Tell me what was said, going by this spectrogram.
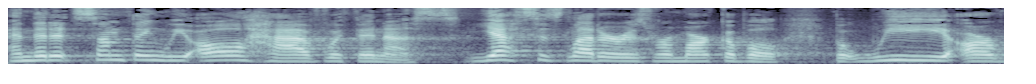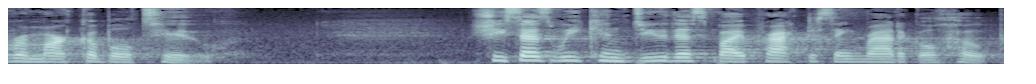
and that it's something we all have within us. Yes, his letter is remarkable, but we are remarkable too. She says we can do this by practicing radical hope.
